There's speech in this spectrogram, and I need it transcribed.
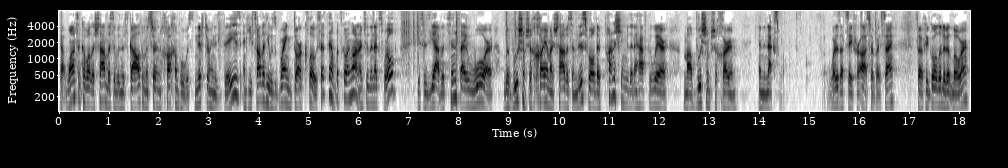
That once in Kabbalah Shabbos it was Nisgaltim a certain Chacham who was nifter in his days, and he saw that he was wearing dark clothes. Said to him, "What's going on? Aren't you in the next world?" He says, "Yeah, but since I wore levushim shechayim on Shabbos in this world, they're punishing me that I have to wear malbushim shechayim in the next world." So, what does that say for us, Rabbi Say? So if we go a little bit lower,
